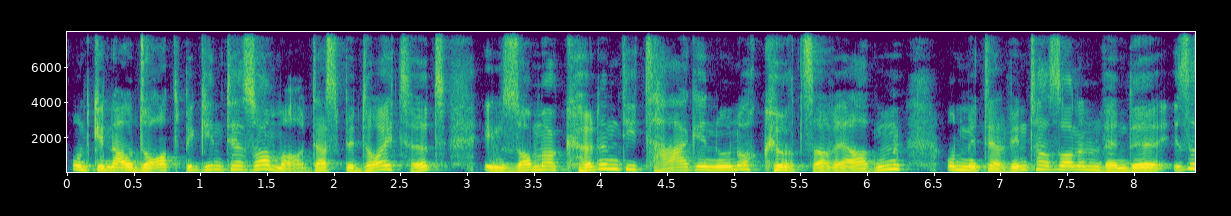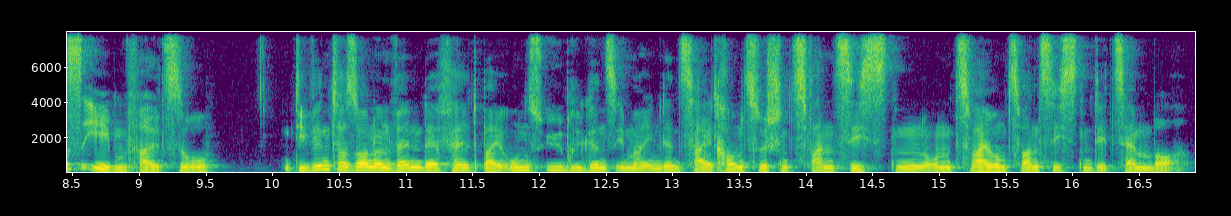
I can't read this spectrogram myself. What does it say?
und genau dort beginnt der Sommer. Das bedeutet, im Sommer können die Tage nur noch kürzer werden und mit der Wintersonnenwende ist es ebenfalls so. Die Wintersonnenwende fällt bei uns übrigens immer in den Zeitraum zwischen 20. und 22. Dezember.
